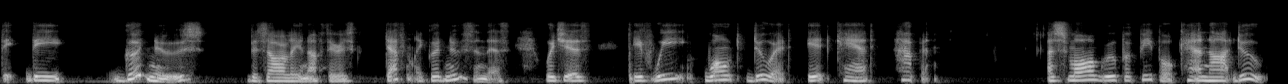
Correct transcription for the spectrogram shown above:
The the good news, bizarrely enough, there is definitely good news in this, which is if we won't do it, it can't happen. A small group of people cannot do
